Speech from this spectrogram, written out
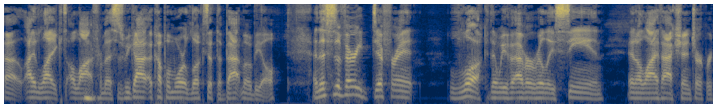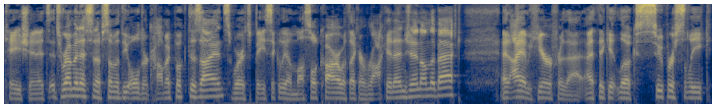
uh, I liked a lot from this is we got a couple more looks at the Batmobile, and this is a very different look than we've ever really seen in a live action interpretation. It's it's reminiscent of some of the older comic book designs where it's basically a muscle car with like a rocket engine on the back, and I am here for that. I think it looks super sleek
